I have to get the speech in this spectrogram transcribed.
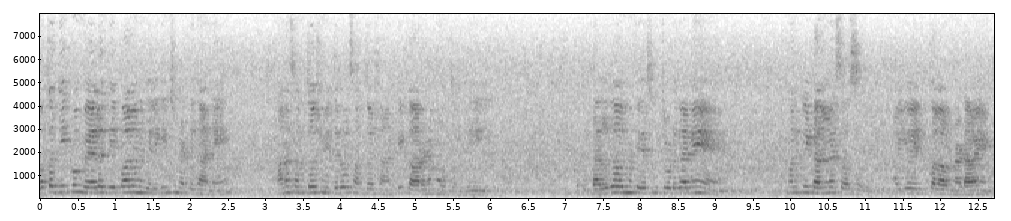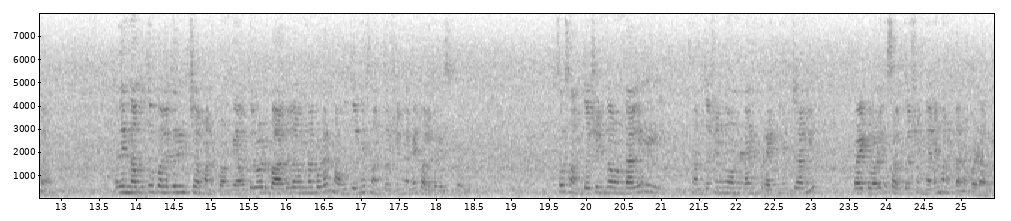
ఒక దీపం వేల దీపాలను వెలిగించినట్టుగానే మన సంతోషం ఇతరుల సంతోషానికి కారణమవుతుంది. ఒక డల్గా ఉన్న ఫేస్ని చూడగానే మనకి డల్నెస్ వస్తుంది. అయ్యో ఎందుకు అలా ఉన్నాడా ఏంటా? అదే నవ్వుతూ పలకరించామనుకోండి అవతలవాడు బాధలో ఉన్నా కూడా నవ్వుతూనే సంతోషంగానే పలకరిస్తాడు. సో సంతోషంగా ఉండాలి సంతోషంగా ఉండడానికి ప్రయత్నించాలి బయట వాళ్ళకి సంతోషంగానే మనం కనపడాలి.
